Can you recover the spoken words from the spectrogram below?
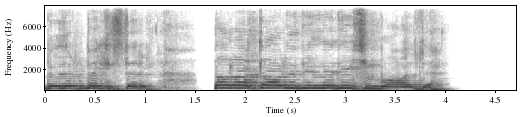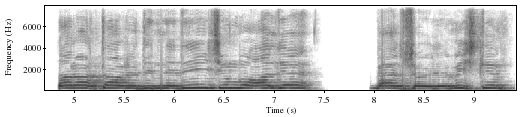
belirtmek isterim. Taraftarı dinlediği için bu halde. Taraftarı dinlediği için bu halde ben söylemiştim.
